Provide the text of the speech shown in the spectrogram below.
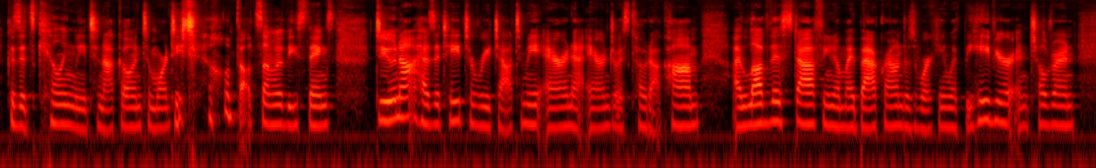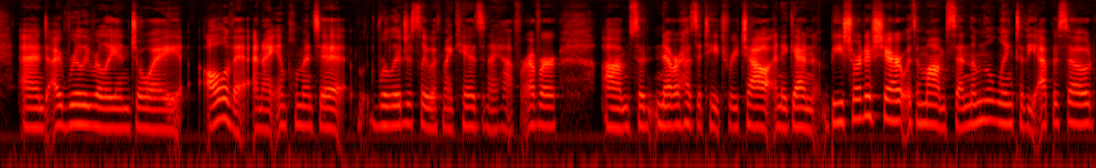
because it's killing me to not go into more detail about some of these things, do not hesitate to reach out to me, Erin at erinjoyceco.com. I love this stuff. You know, my background is working with behavior and children, and I really, really enjoy all of it. And I implement it religiously with my kids, and I have forever. Um, so never hesitate to reach out. And again, be sure to share it with a mom. Send them the link to the episode,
